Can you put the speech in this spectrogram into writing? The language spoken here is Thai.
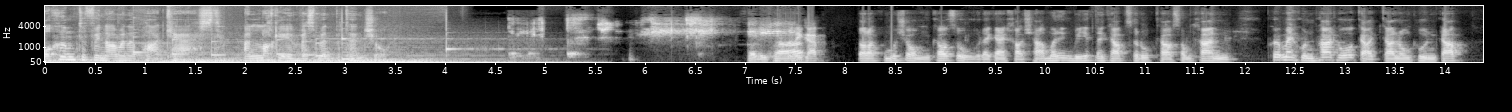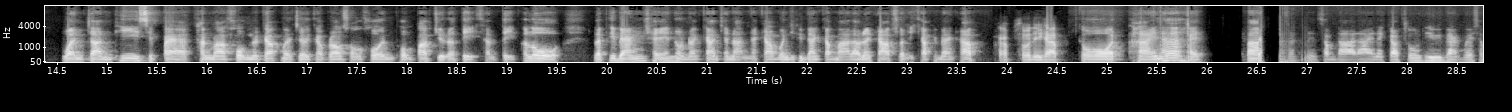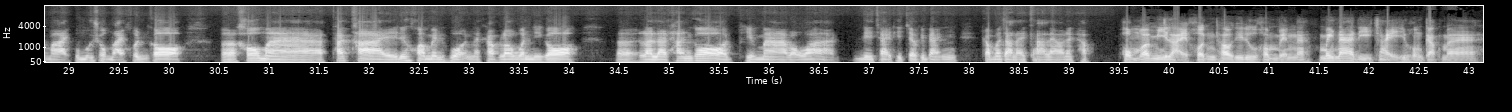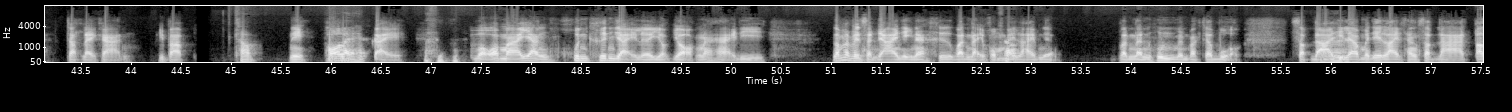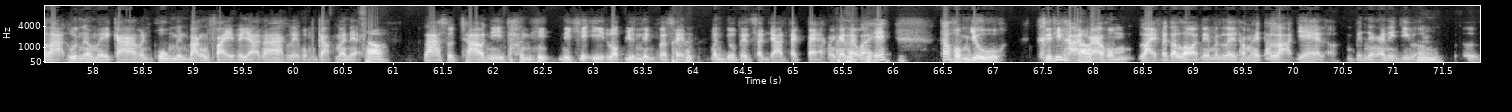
Welcome to Phenomena Podcast. Unlock your investment potential. สวัสดีครัสบวัสดีครับ ต้อนรับคุณผู้ชมเข้าสู่รายการข่าวเช้า Morning Brief นะครับ สรุปข่าวสำคัญ เพื่อไม่ให้คุณพลาดทุกโอกาสการลงทุนครับ วันจันทร์ที่ 18 ธันวาคมนะครับ มาเจอกับเราสองคน ผมปั๊บจิรติขันติพะโล และพี่แบงค์ชัยนนท์นักการจนันท์นะครับ วันนี้พี่แบงค์กลับมาแล้วนะครับ สวัสดีครับพี่แบงค์ครับ ครับ สวัสดีครับก็หายหน้าหาย ตาสักหนึ่งสัปดาห์ได้นะครับช่วงที่พี่แบงค์ไม่สบาย คุณผู้ชมหลายคนก็เอ่อเข้ามาทักทายด้วยความเป็นห่วงนะครับ แล้ววันนี้ก็เอ่อหลายๆท่านก็พิมพ์มาบอกว่าดีใจที่เจอพี่แบงค์กลับมาจัดรายการแล้วนะครับ ผมว่ามีหลายคนเท่าที่ดูคอมเมนต์นะไม่น่าดีใจที่ผมกลับมาจัดรายการพี่ปั๊บครับ นี่ เพราะอะไรฮะไก่ บอกว่าไม้ยังขึ้นขึ้นใหญ่เลยหยอกๆนะหายดี แล้วมันเป็นสัญญาณจริงๆนะคือวันไหนผมไม่ไลฟ์เนี่ย วันนั้นหุ้นมันมักจะบวก สัปดาห์ที่แล้วไม่ได้ไลฟ์ทั้งสัปดาห์ตลาดหุ้นอเมริกามันพุ่งเป็นบั้งไฟพญานาคเลยผมกลับมาเนี่ยครับล่าสุดเช้านี้ตอนนี้นิกเคอิลบอยู่หนึ่งเปอร์เซ็นต์มันดูเป็นสัญญาณแปลกๆเหมือนกันนะว่าเอ๊ะ ถ้าผมอยู่คือที่ผ่านมาผมไลฟ์ไปตลอดเนี่ยมันเลยทำให้ตลาดแย่เหรอมันเป็นอย่างนั้นจริงๆเหรออืมเออ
